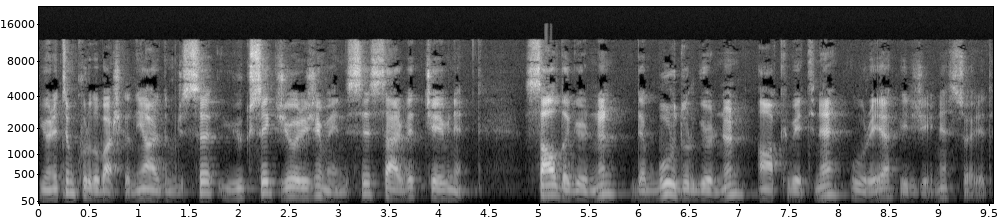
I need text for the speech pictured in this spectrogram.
Yönetim Kurulu Başkanı Yardımcısı Yüksek Jeoloji Mühendisi Servet Cevni. Salda Gölü'nün de Burdur Gölü'nün akıbetine uğrayabileceğini söyledi.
